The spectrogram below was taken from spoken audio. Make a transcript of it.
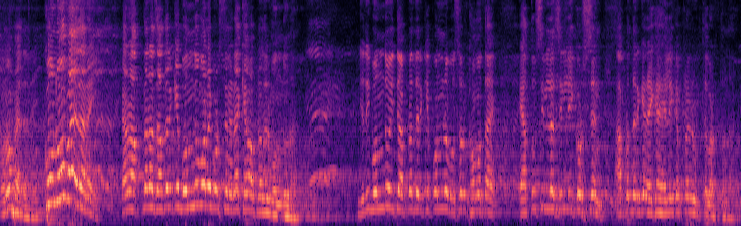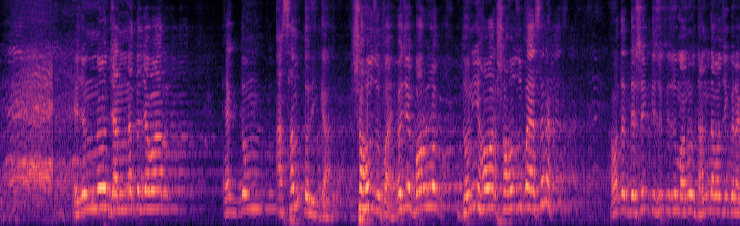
কোনো ফায়দা নেই। কোনো ফায়দা নেই। কারণ আপনারা যাদেরকে বন্ধু মনে করছেন এটা কেউ আপনাদের বন্ধু না। যদি বন্ধু হইতো, আপনাদেরকে পনেরো বছর ক্ষমতায় এত চিল্লা চিল্লি করছেন, আপনাদেরকে রেখা হেলিকপ্টারে উঠতে পারতো না। এজন্য জান্নাতে যাওয়ার একদম আসান তরিকা, সহজ উপায়। ওই যে বড় লোক ধনী হওয়ার সহজ উপায় আছে না? আমাদের দেশে কিছু কিছু মানুষ ধান্দাবাজি করে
